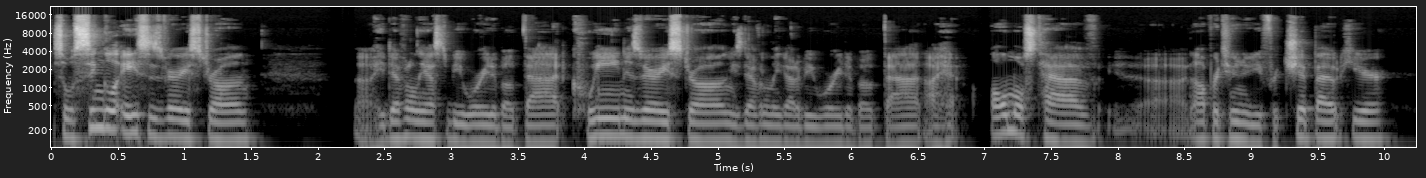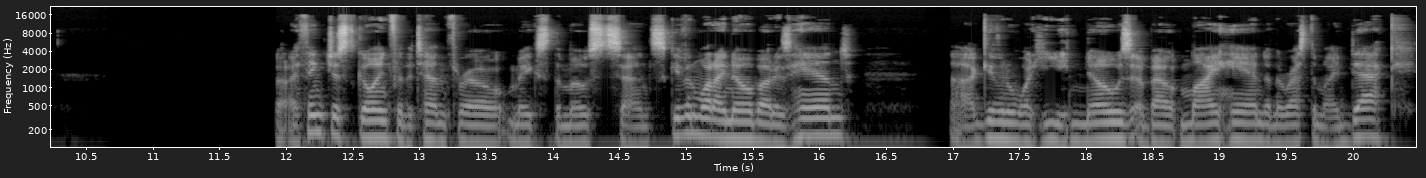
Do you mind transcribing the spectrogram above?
So a single ace is very strong. Uh, he definitely has to be worried about that. Queen is very strong. He's definitely got to be worried about that. I ha almost have uh, an opportunity for chip out here. But I think just going for the 10 throw makes the most sense. Given what I know about his hand, uh, given what he knows about my hand and the rest of my deck,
